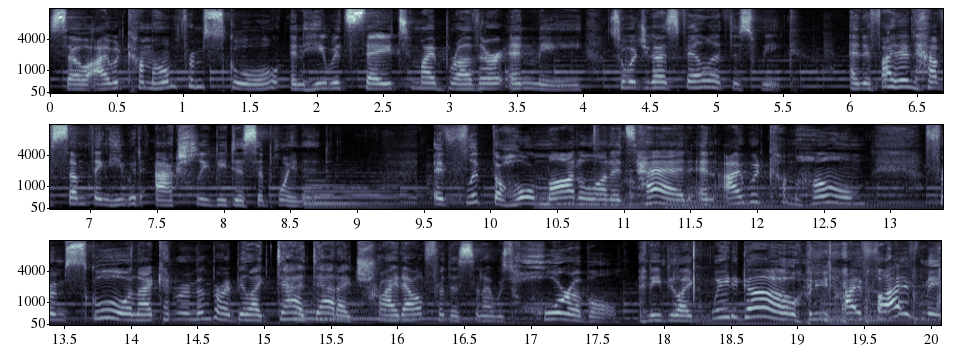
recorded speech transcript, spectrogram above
So I would come home from school and he would say to my brother and me, So what'd you guys fail at this week? And if I didn't have something, he would actually be disappointed. It flipped the whole model on its head. And I would come home from school and I can remember I'd be like, Dad, Dad, I tried out for this and I was horrible. And he'd be like, Way to go. And he'd high five me.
